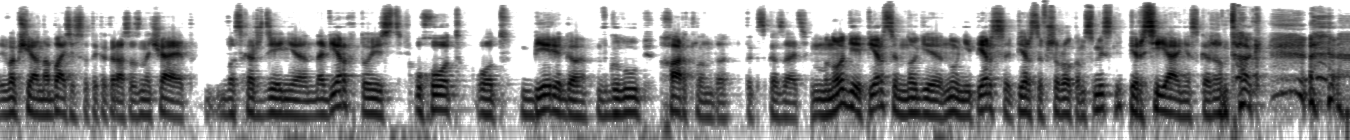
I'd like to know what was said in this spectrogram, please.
и вообще Анабасис это как раз означает восхождение наверх, то есть уход от берега вглубь Хартленда, так сказать. Многие персы, многие, ну не персы, персы в широком смысле, персияне, скажем так,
